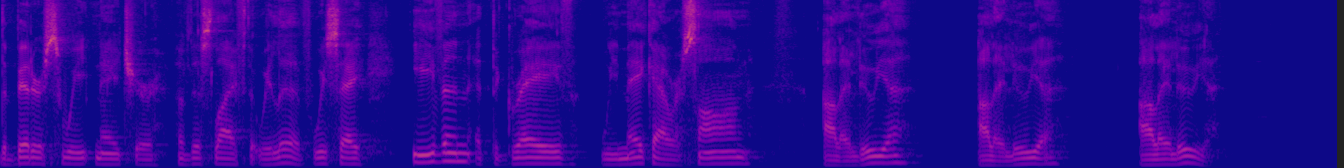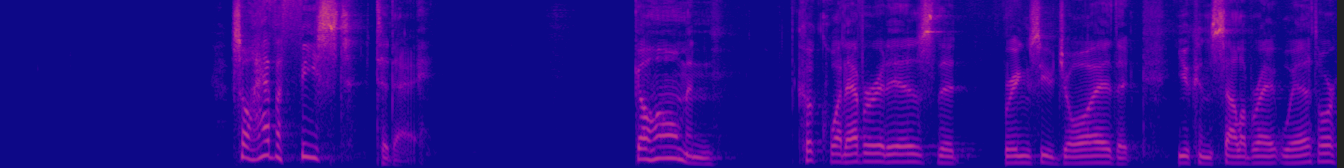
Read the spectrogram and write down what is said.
the bittersweet nature of this life that we live. We say, even at the grave, we make our song, Alleluia, Alleluia, Alleluia. So have a feast today. Go home and cook whatever it is that brings you joy that you can celebrate with, or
